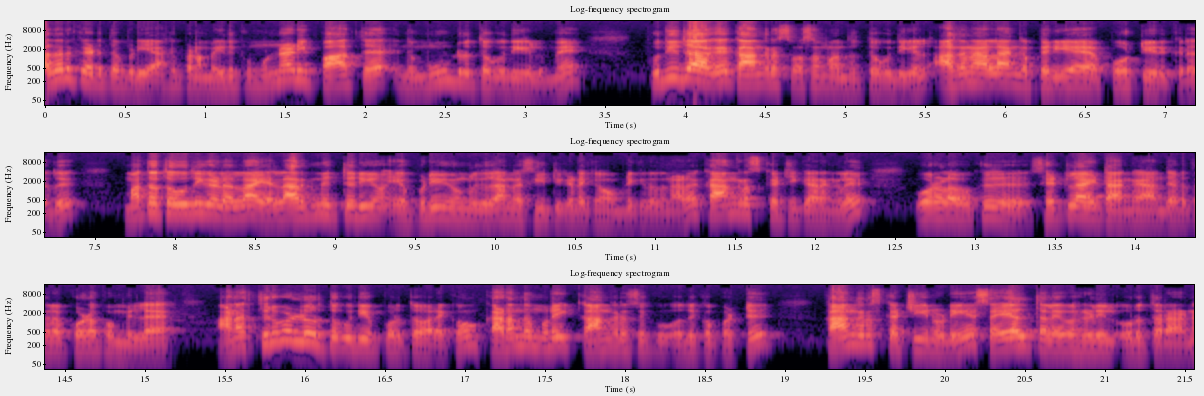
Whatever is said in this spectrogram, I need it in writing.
அதற்கு அடுத்தபடியாக இப்போ நம்ம இதுக்கு முன்னாடி பார்த்த இந்த மூன்று தொகுதிகளுமே புதிதாக காங்கிரஸ் வசம் வந்த தொகுதிகள். அதனால் அங்கே பெரிய போட்டி இருக்கிறது. மற்ற தொகுதிகள் எல்லாம் எல்லாருக்குமே தெரியும். எப்படியும் இவங்களுக்கு தாங்க சீட்டு கிடைக்கும் அப்படிங்கிறதுனால காங்கிரஸ் கட்சிக்காரங்களே ஓரளவுக்கு செட்டில் ஆயிட்டாங்க. அந்த இடத்துல குழப்பம் இல்லை. ஆனால் திருவள்ளூர் தொகுதியை பொறுத்த வரைக்கும் கடந்த முறை காங்கிரஸுக்கு ஒதுக்கப்பட்டு காங்கிரஸ் கட்சியினுடைய செயல் தலைவர்களில் ஒருத்தரான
